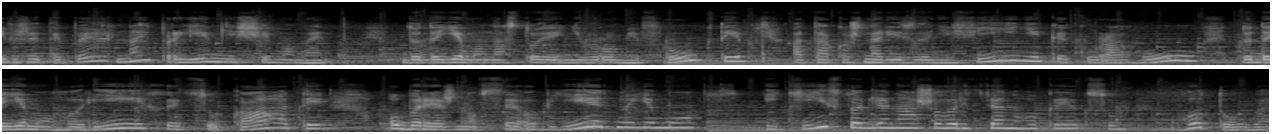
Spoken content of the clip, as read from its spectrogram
І вже тепер найприємніший момент. Додаємо настояні в ромі фрукти, а також нарізані фініки, курагу, додаємо горіхи, цукати, обережно все об'єднуємо і тісто для нашого різдвяного кексу готове.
